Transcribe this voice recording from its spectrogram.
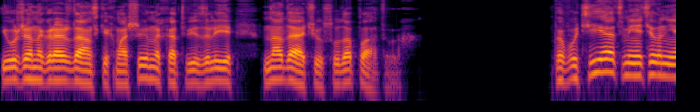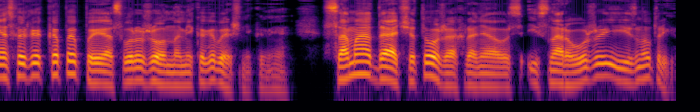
и уже на гражданских машинах отвезли на дачу Судоплатовых. По пути отметил несколько КПП с вооруженными КГБшниками. Сама дача тоже охранялась и снаружи, и изнутри.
